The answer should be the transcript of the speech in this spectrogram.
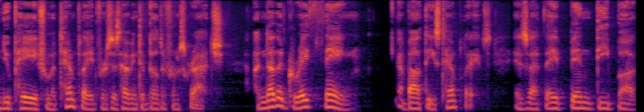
new page from a template versus having to build it from scratch. Another great thing about these templates is that they've been debugged.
